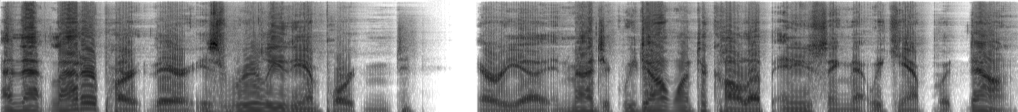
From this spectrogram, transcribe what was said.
And that latter part there is really the important area in magic. We don't want to call up anything that we can't put down.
